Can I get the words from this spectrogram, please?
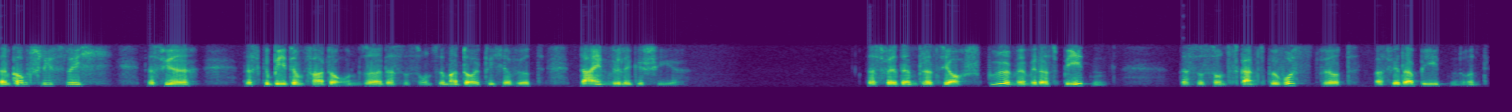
Dann kommt schließlich, dass wir das Gebet im Vater unser, dass es uns immer deutlicher wird, dein Wille geschehe. Dass wir dann plötzlich auch spüren, wenn wir das beten, dass es uns ganz bewusst wird, was wir da beten und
